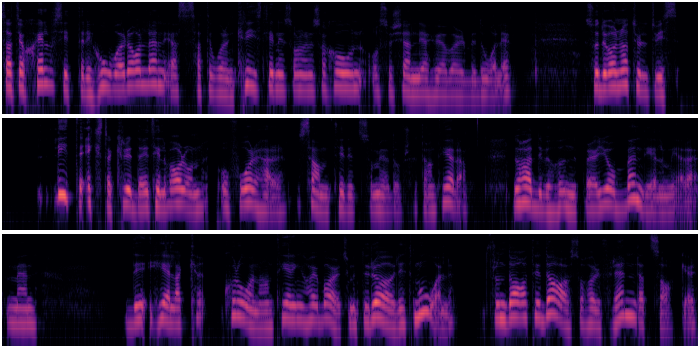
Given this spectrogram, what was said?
Så att jag själv sitter i HR-rollen, jag satt i vår krisledningsorganisation och så kände jag hur jag började bli dålig. Så det var naturligtvis lite extra krydda i tillvaron att få det här samtidigt som jag då försökte hantera. Nu hade vi hunnit börja jobba en del med det, men det, hela coronahanteringen har ju varit som ett rörligt mål. Från dag till dag så har det förändrats saker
